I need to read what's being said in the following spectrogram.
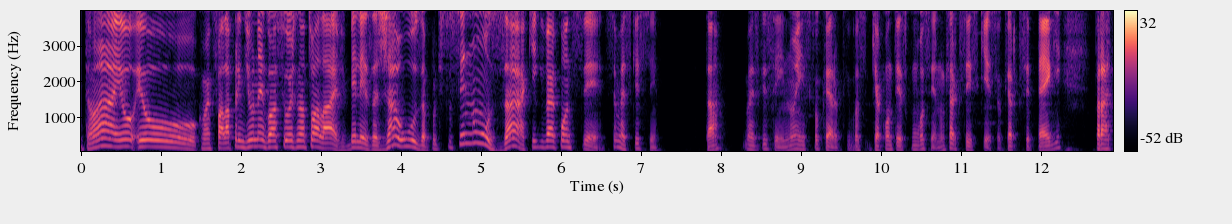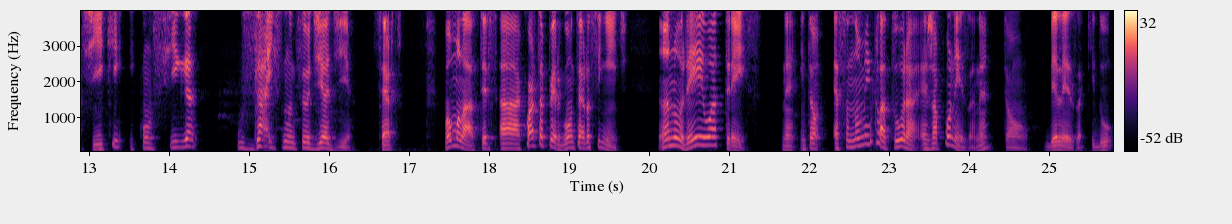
Então, ah, eu, eu, como é que fala? Aprendi um negócio hoje na tua live. Beleza, já usa, porque se você não usar, o que, que vai acontecer? Você vai esquecer, tá? Vai esquecer. E não é isso que eu quero que, você, que aconteça com você. Eu não quero que você esqueça. Eu quero que você pegue, pratique e consiga usar isso no seu dia a dia, certo? Vamos lá. A quarta pergunta era o seguinte: Anurei ou A3? Né? Então, essa nomenclatura é japonesa, né? Então, beleza, aqui do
